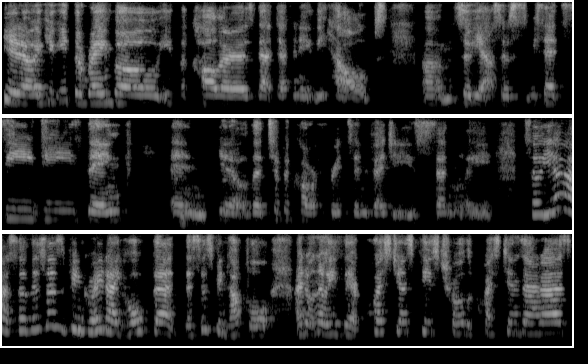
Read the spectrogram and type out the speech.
you know, if you eat the rainbow, eat the colors, that definitely helps. Um, so yeah, so we said C, D, zinc, and you know the typical fruits and veggies suddenly. So yeah so this has been great. I hope that this has been helpful. I don't know if there are questions. Please throw the questions at us.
